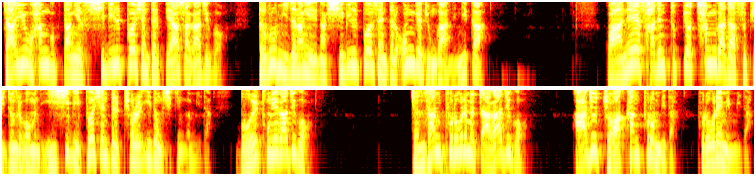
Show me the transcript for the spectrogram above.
자유한국당에서 11%를 빼앗아 가지고 더불어민주당이 그냥 11%를 옮겨준 거 아닙니까 관내 사전투표 참가자 수 기준으로 보면 22%를 표를 이동시킨 겁니다. 뭘 통해 가지고 전산 프로그램을 짜가지고 아주 조악한 프로입니다. 프로그램입니다.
